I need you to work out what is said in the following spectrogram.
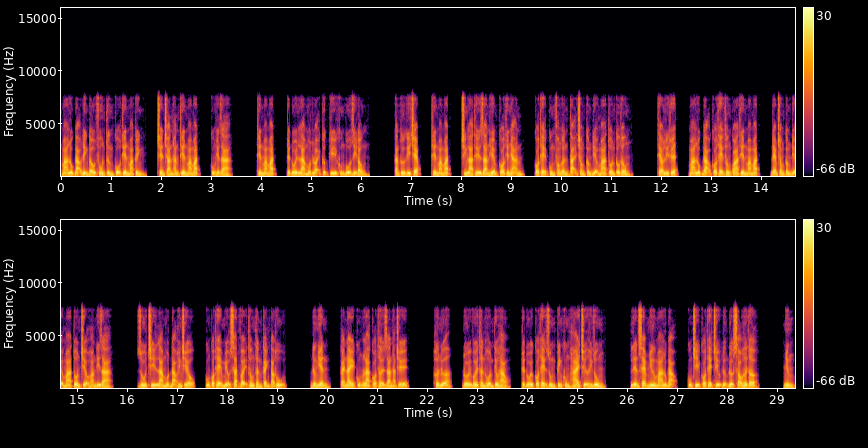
Ma lục đạo đỉnh đầu phun từng cổ thiên ma kình, trên trán hắn thiên ma mắt cũng hiện ra. Thiên ma mắt tuyệt đối là một loại cực kỳ khủng bố dị đồng căn cứ ghi chép, thiên ma mắt chính là thế gian hiếm có thiên nhãn, có thể cùng phong ấn tại trong cấm địa ma tôn câu thông. Theo lý thuyết, ma lục đạo có thể thông qua thiên ma mắt, đem trong cấm địa ma tôn triệu hoán đi ra. Dù chỉ là một đạo hình chiếu, cũng có thể miễu sát vậy thông thần cảnh cao thủ. Đương nhiên, cái này cũng là có thời gian hạn chế. Hơn nữa, đối với thần hồn tiêu hao, tuyệt đối có thể dùng kinh khủng hai chữ hình dung. Liền xem như ma lục đạo, cũng chỉ có thể chịu đựng được sáu hơi thở. Nhưng,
